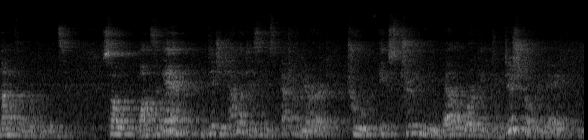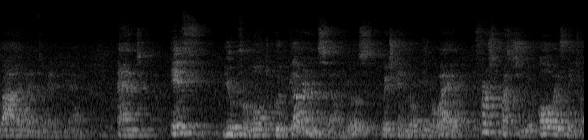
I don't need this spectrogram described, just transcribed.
none of them were convincing. So once again, digitality seems better mirrored to extremely well-working traditional PA rather than to NPM. And if you promote good governance values, which can go either way, the first question you always need to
